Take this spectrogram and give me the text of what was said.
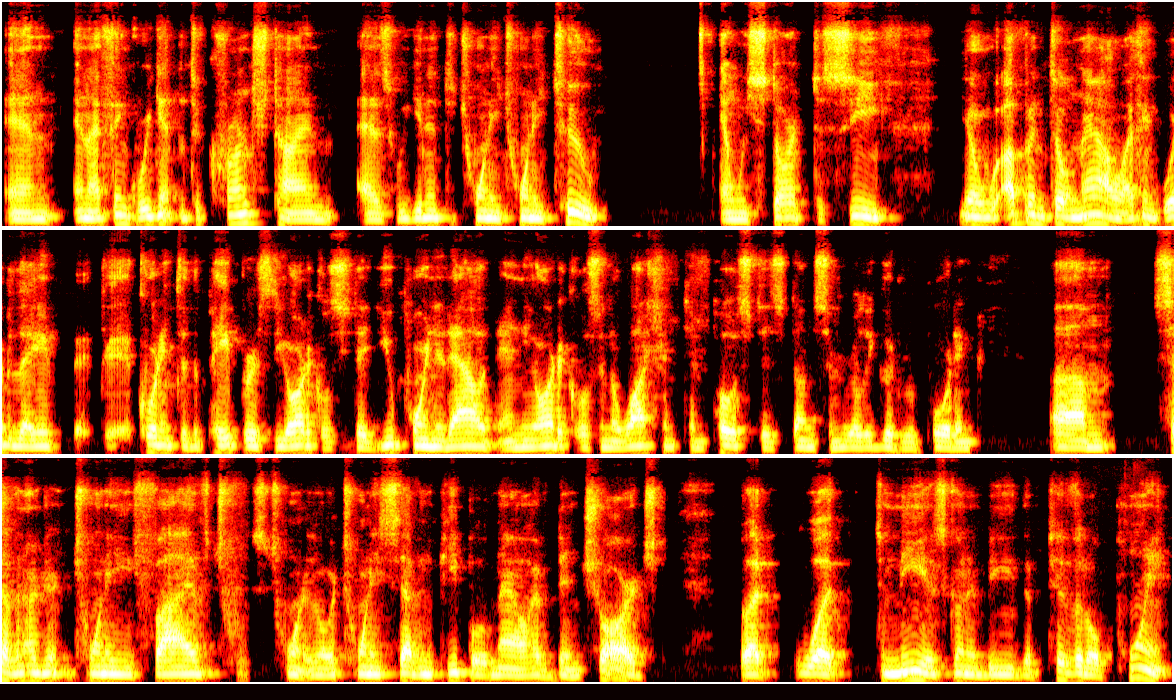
And, and I think we're getting to crunch time as we get into 2022 and we start to see, you know, up until now, I think what are they, according to the papers, the articles that you pointed out, and the articles in the Washington Post has done some really good reporting. Um, 725 20, or 27 people now have been charged. But what to me is going to be the pivotal point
